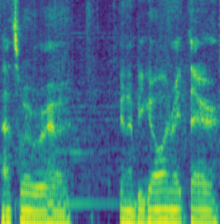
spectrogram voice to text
That's where we're uh, gonna be going right there.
